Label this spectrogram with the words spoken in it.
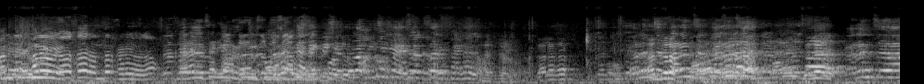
अंदर खड़े हो। जाओ सर अंदर खड़े हो। जाओ करण सर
